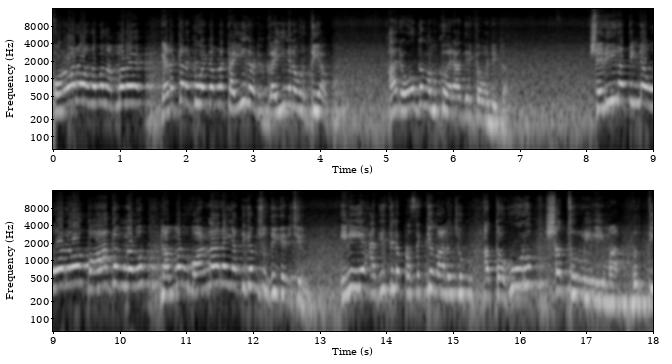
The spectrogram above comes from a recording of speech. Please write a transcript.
കൊറോണ വന്നപ്പോൾ നമ്മൾ ഇടക്കിടക്ക് പോയിട്ട് നമ്മളെ കൈ കഴുകും കൈ ഇങ്ങനെ വൃത്തിയാക്കും. ആ രോഗം നമുക്ക് വരാതിരിക്കാൻ വേണ്ടിയിട്ടാണ്. ശരീരത്തിന്റെ ഓരോ ഭാഗങ്ങളും നമ്മൾ വളരെയധികം ശുദ്ധീകരിച്ചിരുന്നു. ഇനി ഈ ഹദീത്തിന്റെ പ്രസക്തി ഒന്ന് ആലോചിച്ചു നോക്കൂ. അത്തഹൂറു ഈമാൻ. വൃത്തി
